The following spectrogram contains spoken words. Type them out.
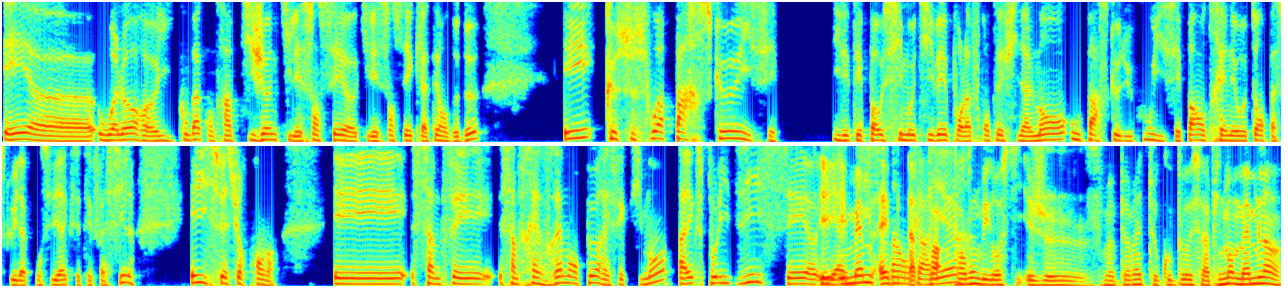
et euh, ou alors euh, il combat contre un petit jeune qu'il est censé euh, qu'il est censé éclater en 2-2 et que ce soit parce que il s'est il n'était pas aussi motivé pour l'affronter finalement, ou parce que du coup il s'est pas entraîné autant parce qu'il a considéré que c'était facile, et il se fait surprendre. Et ça me fait, ça me ferait vraiment peur effectivement. Alex Polizzi, c'est euh, il Et, a et même, 10 eh, en ah, par- carrière. pardon Big Rusty, et je, je me permets de te couper aussi rapidement, même là,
